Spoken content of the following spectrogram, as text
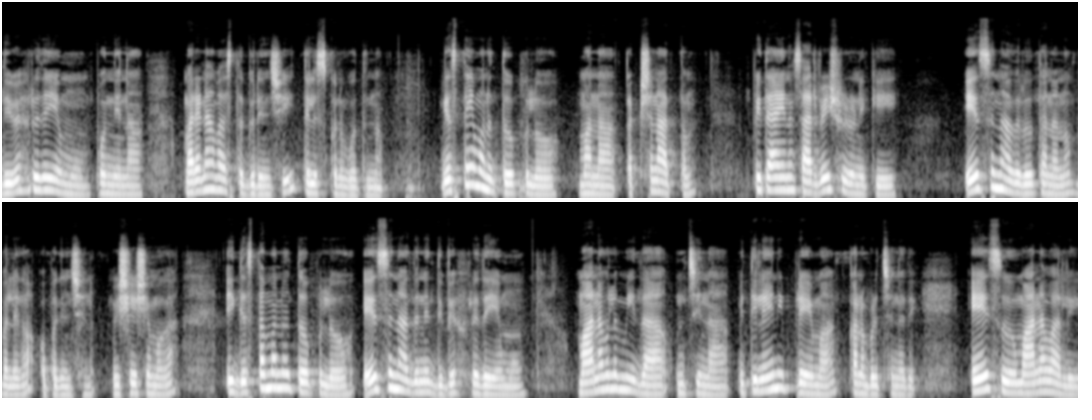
దివ్య హృదయము పొందిన మరణావస్థ గురించి తెలుసుకొనబోతున్నాం. గస్తేమను తోపులో మన రక్షణార్థం పిత అయిన సర్వేశ్వరునికి యేసునాథుడు తనను బలిగా అప్పగించను. విశేషముగా ఈ గస్తమను తోపులో ఏసునాథుని దివ్య హృదయము మానవుల మీద ఉంచిన మితిలేని ప్రేమ కనబడుచున్నది. ఏసు మానవాళి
